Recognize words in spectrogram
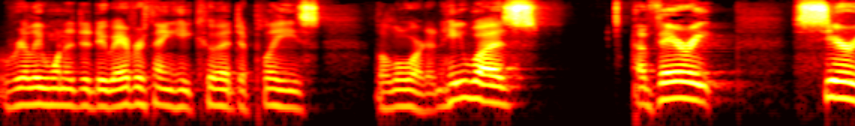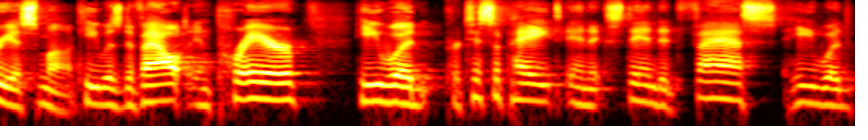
really wanted to do everything he could to please the Lord. And he was a very serious monk. He was devout in prayer. He would participate in extended fasts. He would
